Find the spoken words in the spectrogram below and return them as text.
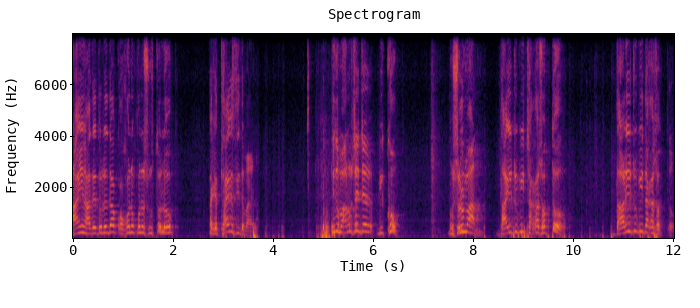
আইন হাতে তুলে দাও কখনো কোনো সুস্থ লোক তাকে থ্যাঙ্কস দিতে পারে না। কিন্তু মানুষের যে বিক্ষোভ, মুসলমান, দাড়ি টুপি থাকা সত্ত্বেও, দাড়ি টুপি থাকা সত্ত্বেও,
